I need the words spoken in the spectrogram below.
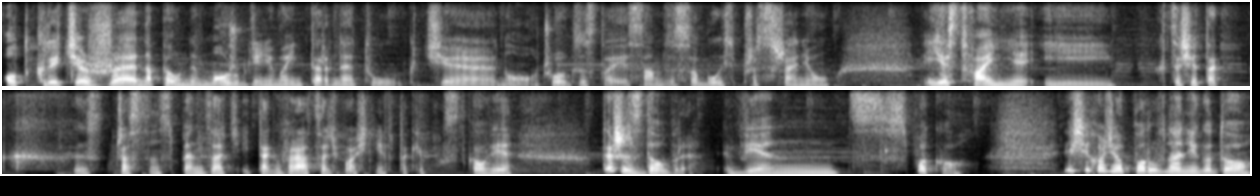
Odkrycie, że na pełnym morzu, gdzie nie ma internetu, gdzie no, człowiek zostaje sam ze sobą i z przestrzenią, jest fajnie i chce się tak czasem spędzać i tak wracać właśnie w takie pustkowie, też jest dobre, więc spoko. Jeśli chodzi o porównanie go do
